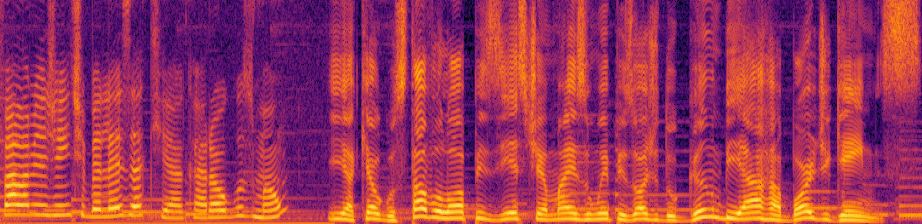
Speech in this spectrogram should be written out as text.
Fala minha gente, beleza? Aqui é a Carol Guzmão. E aqui é o Gustavo Lopes e este é mais um episódio do Gambiarra Board Games,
